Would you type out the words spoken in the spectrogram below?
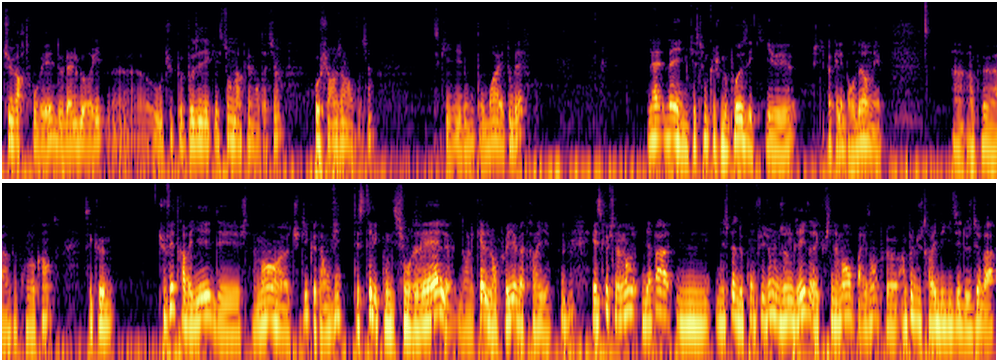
tu vas retrouver de l'algorithme euh, où tu peux poser des questions d'implémentation au fur et à mesure de l'entretien. Ce qui, donc, pour moi, est tout bref. Là, il y a une question que je me pose et qui est, je dis pas qu'elle est border, mais un, peu, un peu provocante. C'est que tu fais travailler des. Finalement, euh, tu dis que tu as envie de tester les conditions réelles dans lesquelles l'employé va travailler. Mhm. Est-ce que finalement, il n'y a pas une, espèce de confusion, une zone grise avec finalement, par exemple, un peu du travail déguisé, de se dire, bah,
